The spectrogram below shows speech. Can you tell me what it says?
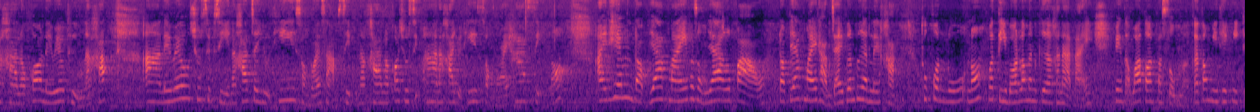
นะคะ แล้วก็เลเวลถึงนะคะเลเวลชุด 14 นะคะ จะอยู่ที่ 230 นะคะ แล้วก็ชุด 15 นะคะ อยู่ที่ 250 เนาะไอเทมดรอปยากไหมผสมยากหรือเปล่าดรอปยากไหมถามใจเพื่อนๆเลยค่ะ ทุกคนรู้เนาะว่าตีบอสแล้วมันเกลือขนาดไหน เพียงแต่ว่าตอนผสมก็ต้องมีเทคนิคเ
